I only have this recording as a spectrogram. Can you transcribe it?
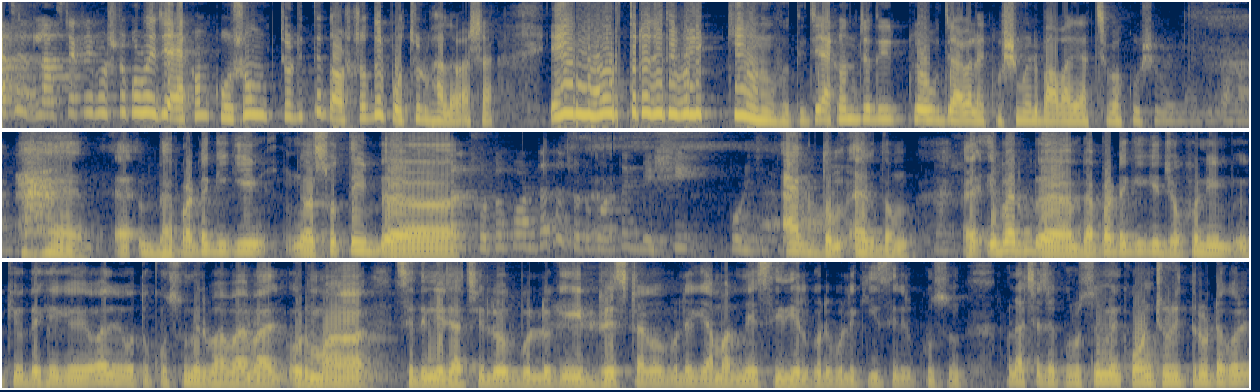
আচ্ছা লাস্ট একটা প্রশ্ন করব যে এখন কুসুম চরিত্রে দর্শকদের প্রচুর ভালোবাসা। এই মুহূর্তটা যদি বলি কি অনুভূতি? যে এখন যদি কেউ যাবেলা কুসুমের বাবা যাচ্ছে বা কুসুমের মা হ্যাঁ। ব্যাপারটা কি কি সত্যি ছোট পর্দা তো ছোট পর্দায় বেশি একদম একদম। এবার ব্যাপারটা কি কি যখনই কেউ দেখে গিয়ে "ওই, ও তো কুসুমের বাবা। বা ওর মা সেদিনকে যাচ্ছিল বলল কি এই ড্রেসটা বলে কি আমার মেয়ে সিরিয়াল করে। বলে কি সিরিয়াল কুসুম। বলে আচ্ছা আচ্ছা কুসুমে কোন চরিত্রটা করে?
